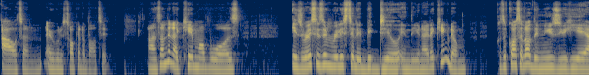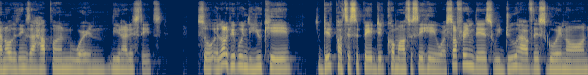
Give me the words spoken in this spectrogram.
out and everybody's talking about it. And something that came up was is racism really still a big deal in the United Kingdom? Because, of course, a lot of the news you hear and all the things that happen were in the United States. So, a lot of people in the UK did participate, did come out to say, hey, we're suffering this, we do have this going on.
